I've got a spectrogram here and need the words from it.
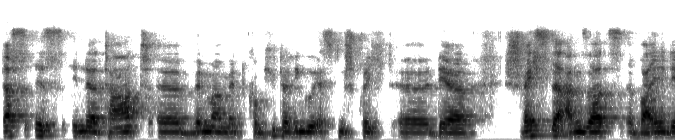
Das ist in der Tat, wenn man mit Computerlinguisten spricht, der schwächste Ansatz, weil der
